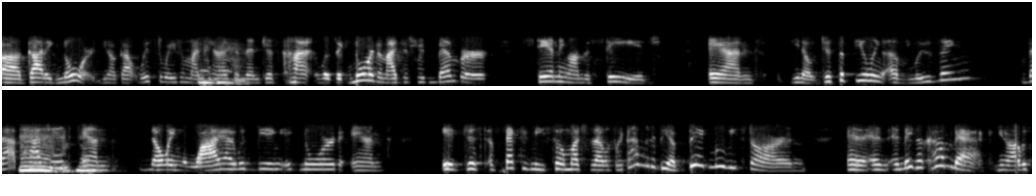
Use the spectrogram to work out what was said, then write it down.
uh got ignored you know got whisked away from my parents Mhm. and then just kind of was ignored. And I just remember standing on the stage and you know just the feeling of losing that pageant Mhm. and knowing why I was being ignored and it just affected me so much that I was like I'm going to be a big movie star and and, and make a comeback. You know, I was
